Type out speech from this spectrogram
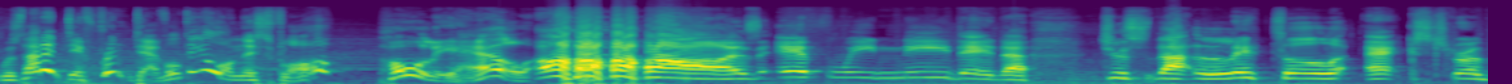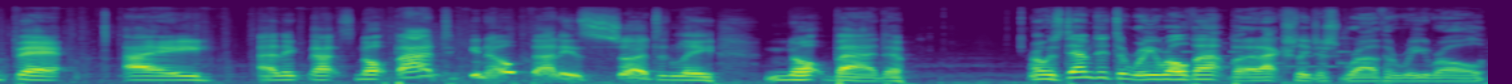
was that a different devil deal on this floor? Holy hell. Oh, as if we needed uh, just that little extra bit. I I think that's not bad, you know, that is certainly not bad. I was tempted to re-roll that, but I'd actually just rather re-roll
